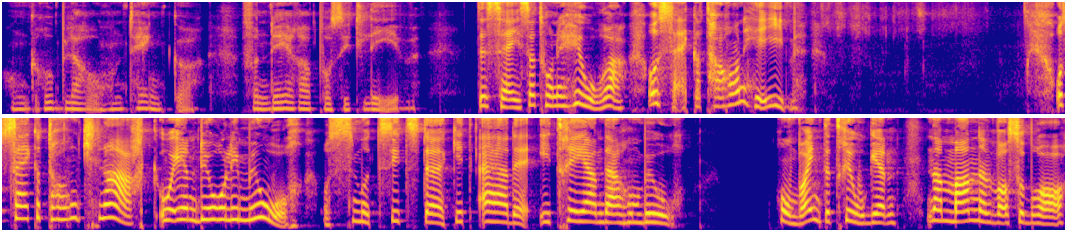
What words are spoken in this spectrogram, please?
Hon grubblar och hon tänker, funderar på sitt liv. Det sägs att hon är hora och säkert har hon hiv. Och säkert har hon knark och är en dålig mor. Och smutsigt stökigt är det i trean där hon bor. Hon var inte trogen när mannen var så bra.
